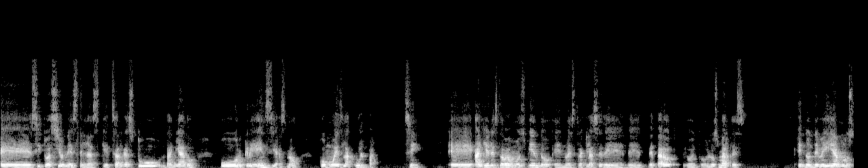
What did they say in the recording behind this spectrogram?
eh, situaciones en las que salgas tú dañado por creencias, ¿no? Como es la culpa, ¿sí? Eh, ayer estábamos viendo en nuestra clase de, tarot, todos los martes, en donde veíamos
